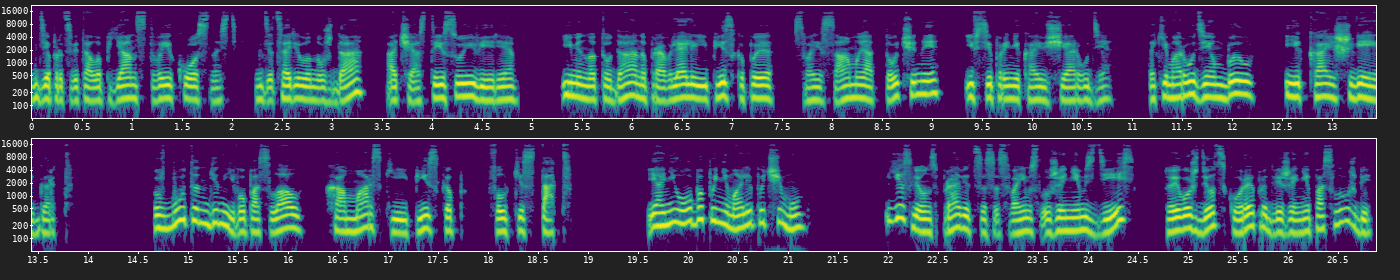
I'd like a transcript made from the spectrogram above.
где процветало пьянство и косность, где царила нужда, а часто и суеверие. Именно туда направляли епископы свои самые отточенные и всепроникающие орудия. Таким орудием был и Кай Швейгард. В Бутанген его послал хамарский епископ Фалкистат. И они оба понимали, почему. Если он справится со своим служением здесь, то его ждет скорое продвижение по службе,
